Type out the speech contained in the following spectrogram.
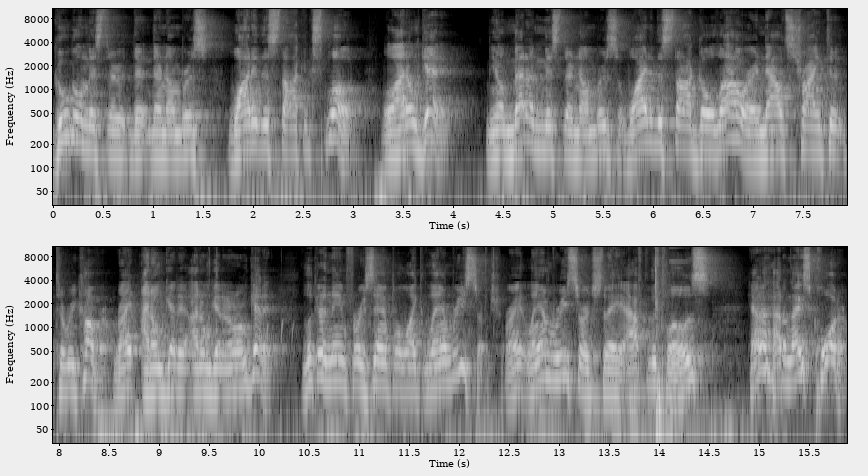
Google missed their, their, their numbers. Why did the stock explode? Well, I don't get it. You know, Meta missed their numbers. Why did the stock go lower and now it's trying to, to recover, right? I don't get it. I don't get it. I don't get it. Look at a name, for example, like Lam Research, right? Lam Research today, after the close, had a, had a nice quarter,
